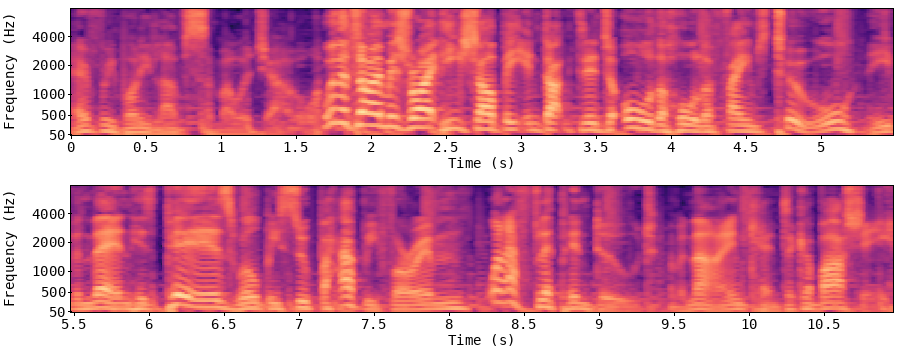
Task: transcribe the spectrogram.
Everybody loves Samoa Joe. When the time is right, he shall be inducted into all the Hall of Fames too. Even then, his peers will be super happy for him. What a flippin' dude. Number 9, Kenta Kobashi.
